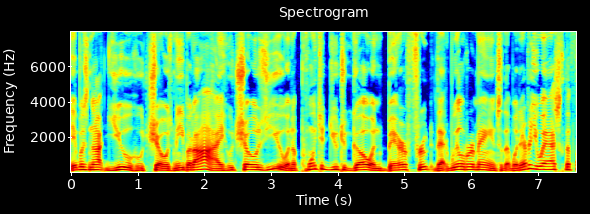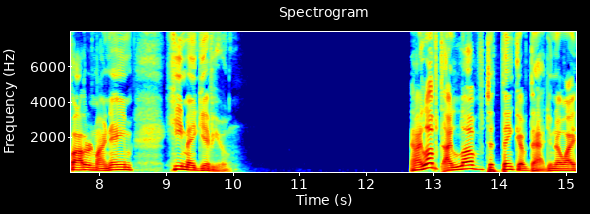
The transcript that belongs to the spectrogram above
it was not you who chose me, but I who chose you and appointed you to go and bear fruit that will remain, so that whatever you ask the Father in my name, he may give you. And I love I love to think of that. You know, I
